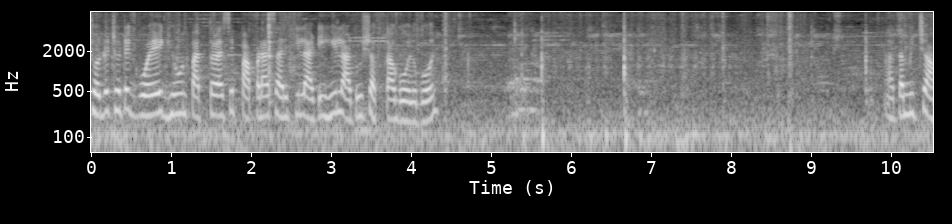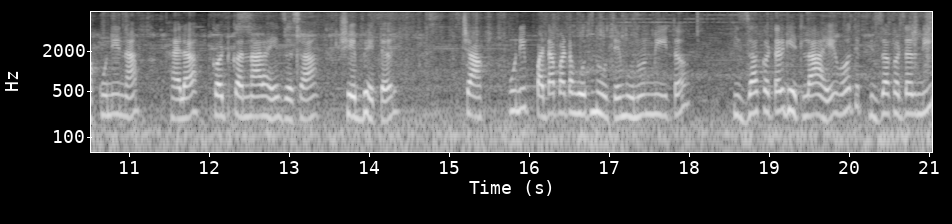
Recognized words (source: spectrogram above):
छोटे छोटे गोळे घेऊन पातळ असे पापडासारखी लाटी ही लाटू शकता गोल गोल. आता मी चाकूने ना ह्याला कट करणार आहे जसा शेप भेटेल चाकूने पटापटा होत नव्हते म्हणून मी इथं पिझ्झा कटर घेतला आहे. व ते पिझ्झा कटरनी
